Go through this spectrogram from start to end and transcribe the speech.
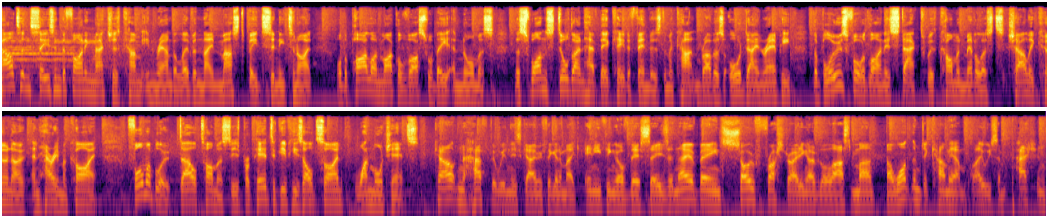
Carlton's season defining matches come in round 11. They must beat Sydney tonight, or the pylon Michael Voss will be enormous. The Swans still don't have their key defenders, the McCartin brothers or Dane Rampe. The Blues forward line is stacked with Coleman medalists Charlie Curnow and Harry McKay. Former Blue, Dale Thomas, is prepared to give his old side one more chance. Carlton have to win this game if they're going to make anything of their season. They have been so frustrating over the last month. I want them to come out and play with some passion,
